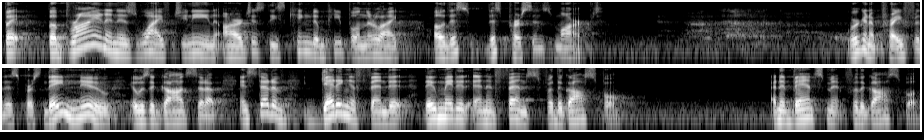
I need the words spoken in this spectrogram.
But but brian and his wife janine are just these kingdom people and they're like oh, this, this person's marked. We're going to pray for this person. They knew it was a God setup. Instead of getting offended, they made it an offense for the gospel, an advancement for the gospel.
